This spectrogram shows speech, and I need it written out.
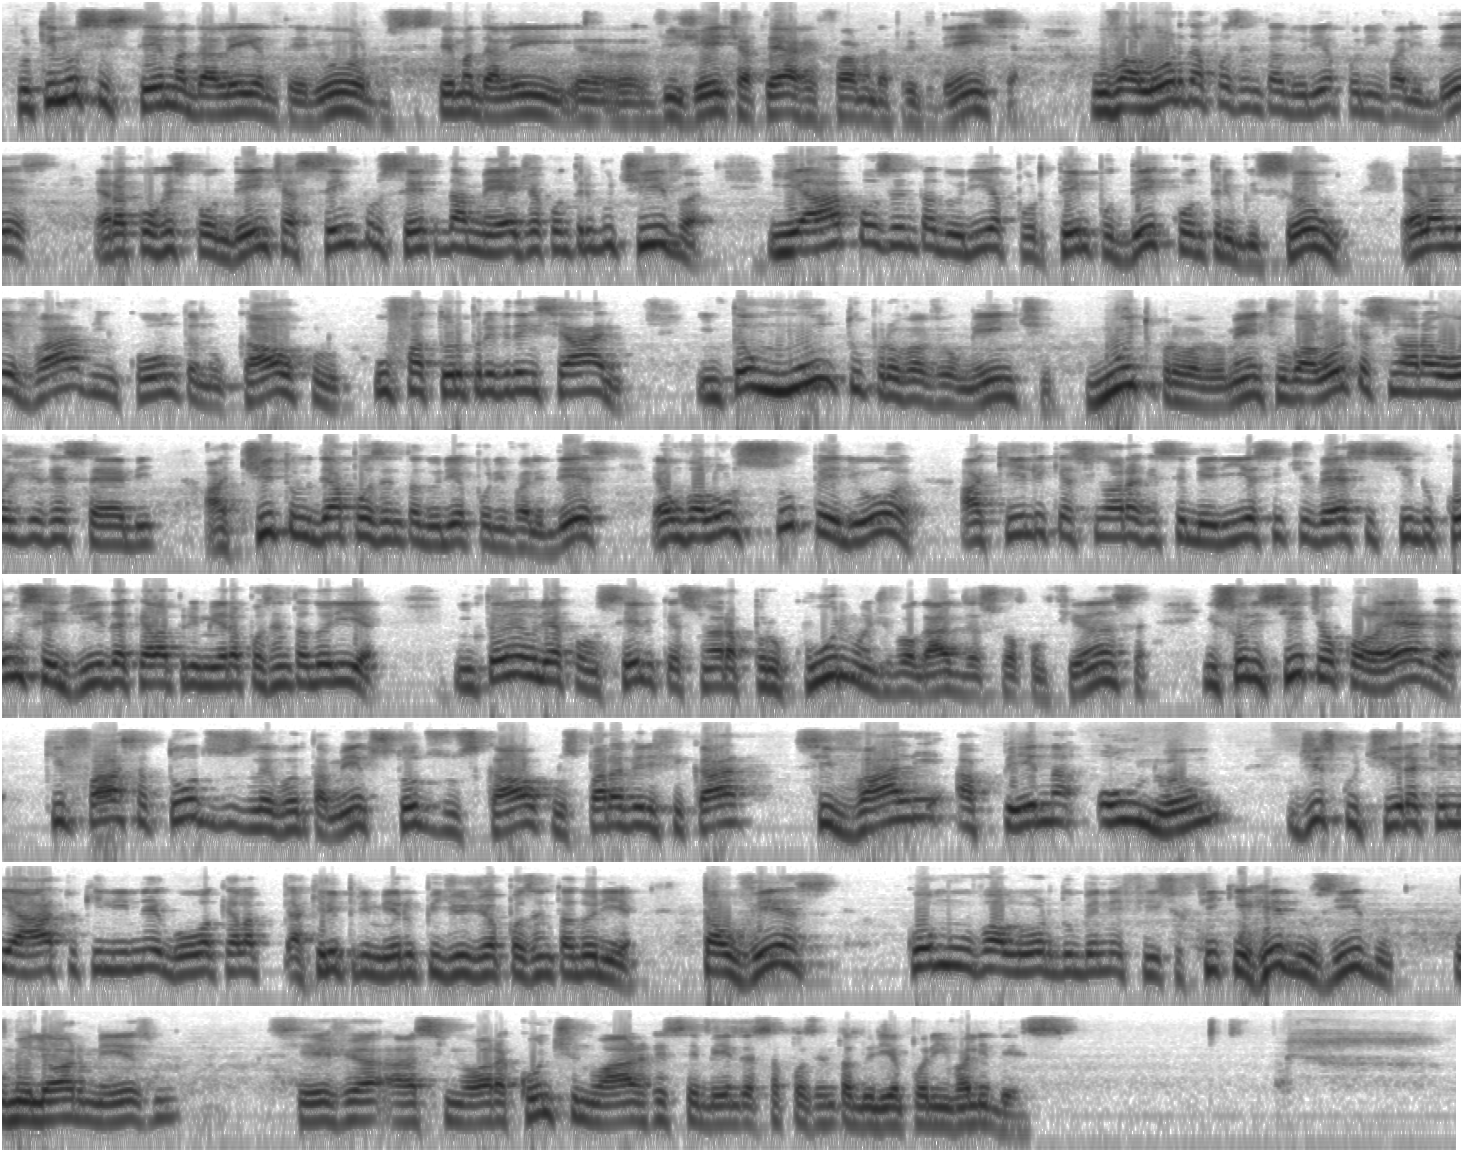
Porque no sistema da lei anterior, no sistema da lei uh, vigente até a reforma da Previdência, o valor da aposentadoria por invalidez era correspondente a 100% da média contributiva. E a aposentadoria por tempo de contribuição, ela levava em conta no cálculo o fator previdenciário. Então, muito provavelmente, muito provavelmente, o valor que a senhora hoje recebe a título de aposentadoria por invalidez é um valor superior àquele que a senhora receberia se tivesse sido concedida aquela primeira aposentadoria. Então eu lhe aconselho que a senhora procure um advogado da sua confiança e solicite ao colega que faça todos os levantamentos, todos os cálculos para verificar se vale a pena ou não discutir aquele ato que lhe negou aquela, aquele primeiro pedido de aposentadoria. Talvez, como o valor do benefício fique reduzido, o melhor mesmo seja a senhora continuar recebendo essa aposentadoria por invalidez.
